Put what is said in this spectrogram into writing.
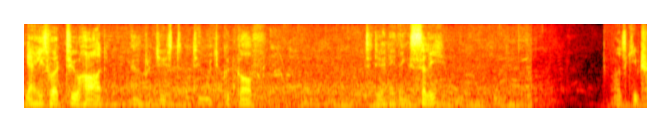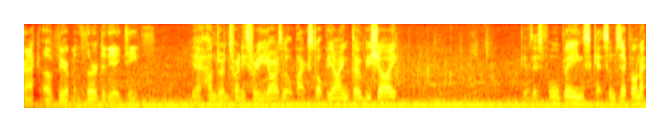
Yeah, he's worked too hard and produced too much good golf to do anything silly. Let's keep track of Veerman, third to the 18th. Yeah, 123 yards, little backstop behind. Don't be shy. Give this full beans, get some zip on it.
